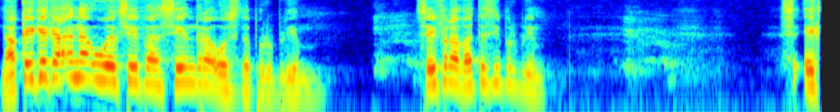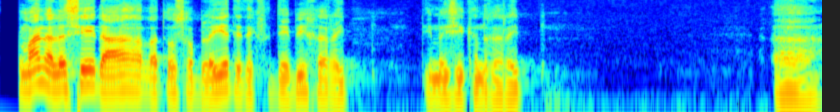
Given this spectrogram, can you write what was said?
nou kyk ek aan haar oë ek sê vir Sandra ons het 'n probleem. Sê vir haar wat is die probleem? Ek man, hulle sê daar wat ons gebly het, het ek vir Debbie geryp die meisiekind geryp. Uh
